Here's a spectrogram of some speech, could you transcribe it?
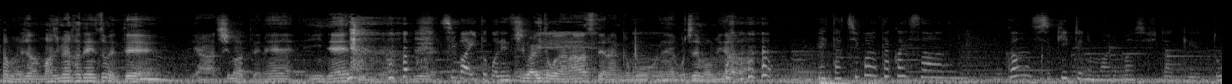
多分真面目な家庭に勤めて、うん。いやー千葉ってねいいねっていうね。ね千葉いいとこですよね。千葉いいとこだなってなんかもうねお茶でも飲みながら。え立花隆さんが好きっていうのもありましたけど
